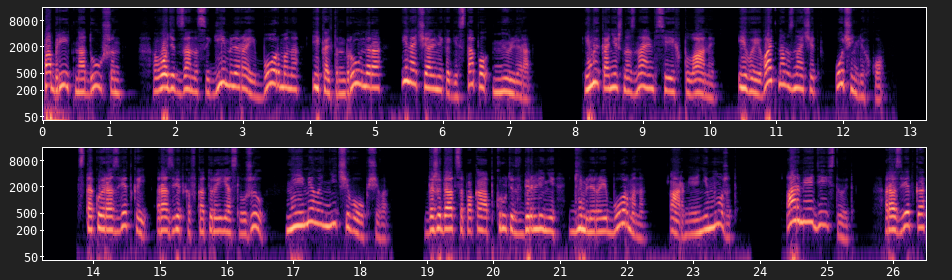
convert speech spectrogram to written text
побрит, надушен, водит за носы Гиммлера и Бормана, и Кальтенбруннера, и начальника гестапо Мюллера. И мы, конечно, знаем все их планы, и воевать нам, значит, очень легко. С такой разведкой, разведка, в которой я служил, не имела ничего общего. Дожидаться, пока обкрутят в Берлине Гиммлера и Бормана, армия не может. Армия действует. Разведка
